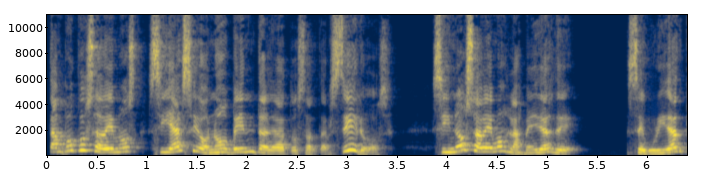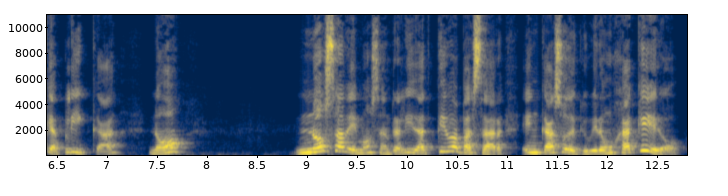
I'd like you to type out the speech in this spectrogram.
Tampoco sabemos si hace o no venta de datos a terceros. Si no sabemos las medidas de seguridad que aplica, ¿no? No sabemos en realidad qué va a pasar en caso de que hubiera un hackeo,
